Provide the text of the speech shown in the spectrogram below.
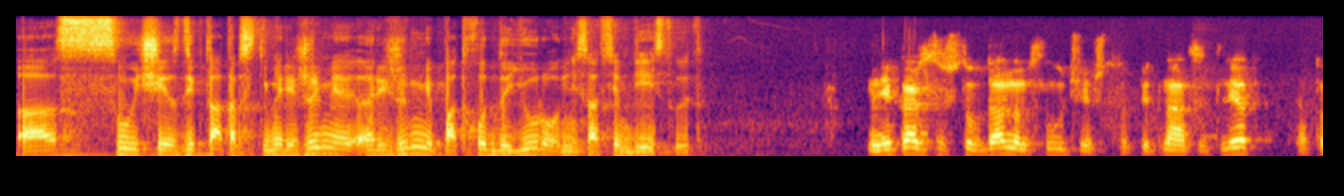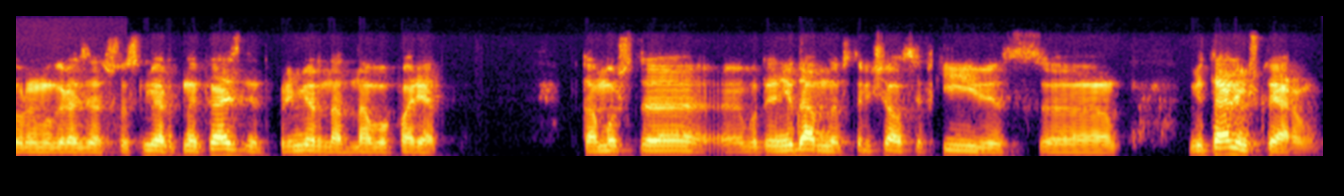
э, в случае с диктаторскими режимами, режимами подход до юра, он не совсем действует. Мне кажется, что в данном случае, что 15 лет, которые ему грозят, что смертная казнь, это примерно одного порядка. Потому что э, вот я недавно встречался в Киеве с э, Виталием Шкляровым,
